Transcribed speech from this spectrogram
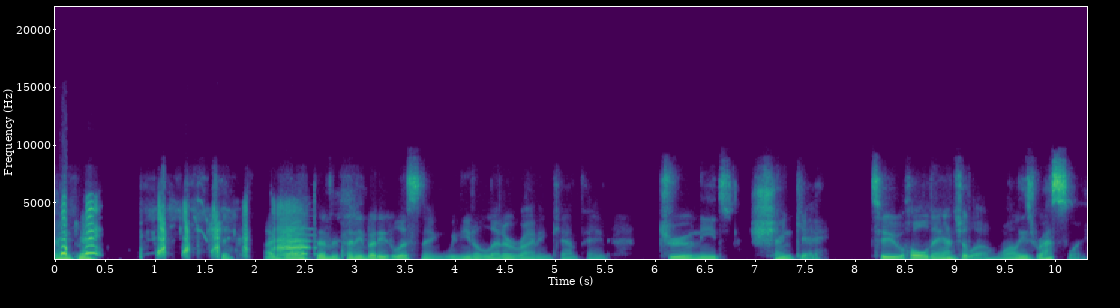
Shanky? I want them, if anybody's listening, we need a letter writing campaign. Drew needs Shanky to hold Angela while he's wrestling.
